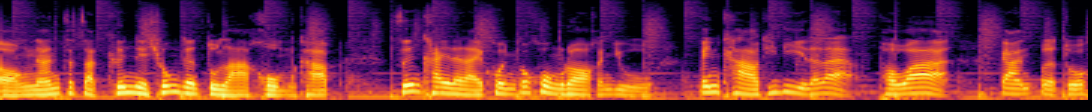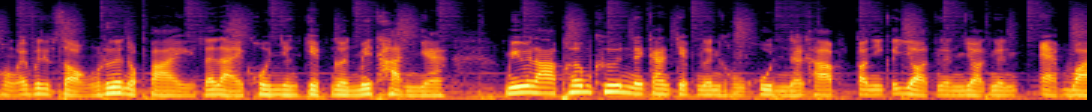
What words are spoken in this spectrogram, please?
12 นั้นจะจัดขึ้นในช่วงเดือนตุลาคมครับ ซึ่งใครหลาย ๆ คนก็คงรอกันอยู่ เป็นข่าวที่ดีแล้วแหละ เพราะว่าการเปิดตัวของ iPhone 12 เลื่อนออกไป หลาย ๆ คนยังเก็บเงินไม่ทันไง มีเวลาเพิ่มขึ้นในการเก็บเงินของคุณนะครับ ตอนนี้ก็หยอดเงินหยอดเงินแอบไว้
